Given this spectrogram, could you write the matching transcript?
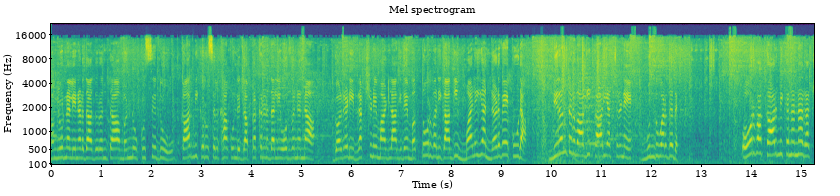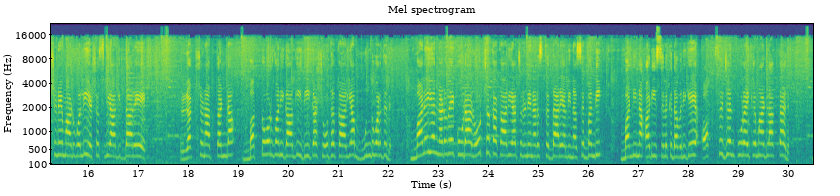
ಮಂಗಳೂರಿನಲ್ಲಿ ನಡೆದ ದುರಂತ, ಮಣ್ಣು ಕುಸಿದು ಕಾರ್ಮಿಕರು ಸಿಲುಕಾಕೊಂಡಿದ್ದ ಪ್ರಕರಣದಲ್ಲಿ ಓರ್ವನನ್ನ ಆಲ್ರೆಡಿ ರಕ್ಷಣೆ ಮಾಡಲಾಗಿದೆ. ಮತ್ತೋರ್ವನಿಗಾಗಿ ಮಳೆಯ ನಡುವೆ ಕೂಡ ನಿರಂತರವಾಗಿ ಕಾರ್ಯಾಚರಣೆ ಮುಂದುವರೆದಿದೆ. ಓರ್ವ ಕಾರ್ಮಿಕನನ್ನ ರಕ್ಷಣೆ ಮಾಡುವಲ್ಲಿ ಯಶಸ್ವಿಯಾಗಿದ್ದಾರೆ. ರಕ್ಷಣಾ ತಂಡ ಮತ್ತೋರ್ವನಿಗಾಗಿ ಇದೀಗ ಶೋಧ ಕಾರ್ಯ ಮುಂದುವರೆದಿದೆ. ಮಳೆಯ ನಡುವೆ ಕೂಡ ರೋಚಕ ಕಾರ್ಯಾಚರಣೆ ನಡೆಸುತ್ತಿದ್ದಾರೆ ಅಲ್ಲಿನ ಸಿಬ್ಬಂದಿ. ಮಣ್ಣಿನ ಅಡಿ ಸಿಲುಕಿದವನಿಗೆ ಆಕ್ಸಿಜನ್ ಪೂರೈಕೆ ಮಾಡಲಾಗ್ತಾ ಇದೆ.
